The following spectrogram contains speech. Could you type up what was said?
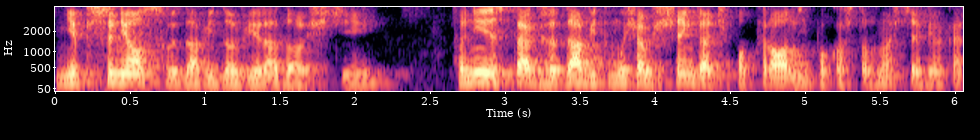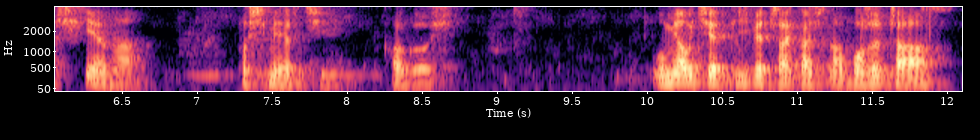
nie przyniosły Dawidowi radości. To nie jest tak, że Dawid musiał sięgać po tron i po kosztowności jak jakaś hiena po śmierci kogoś. Umiał cierpliwie czekać na Boży czas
